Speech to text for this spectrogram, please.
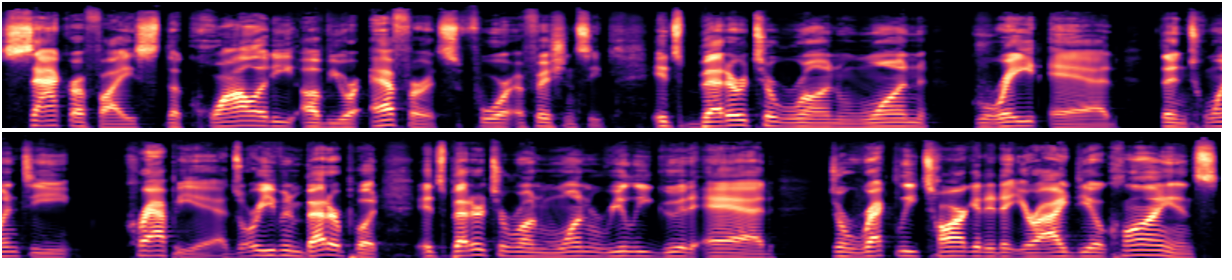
sacrifice the quality of your efforts for efficiency. It's better to run one great ad than 20 crappy ads. Or even better put, it's better to run one really good ad directly targeted at your ideal clients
